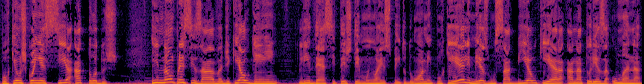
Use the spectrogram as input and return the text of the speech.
porque os conhecia a todos e não precisava de que alguém lhe desse testemunho a respeito do homem, porque ele mesmo sabia o que era a natureza humana.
